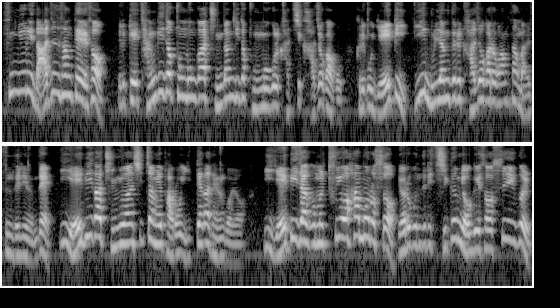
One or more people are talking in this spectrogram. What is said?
승률이 낮은 상태에서 이렇게 장기적 종목과 중단기적 종목을 같이 가져가고 그리고 예비 이 물량들을 가져가라고 항상 말씀드리는데 이 예비가 중요한 시점이 바로 이때가 되는 거예요. 이 예비 자금을 투여함으로써 여러분들이 지금 여기서 수익을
